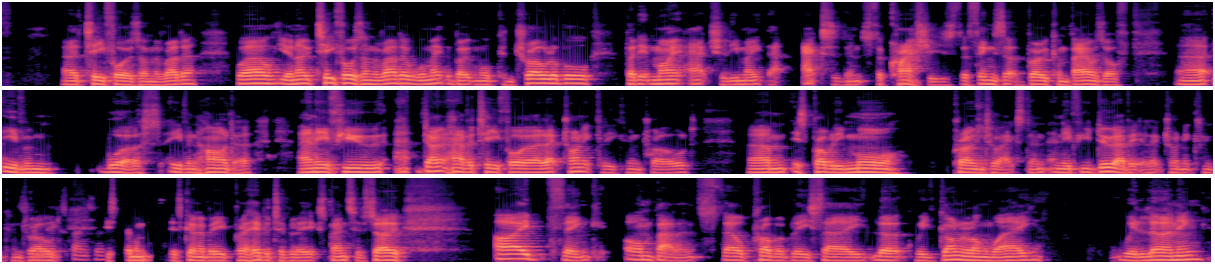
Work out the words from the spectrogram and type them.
uh, T-foils on the rudder. Well, you know, T-foils on the rudder will make the boat more controllable, but it might actually make that accidents, the crashes, the things that have broken bows off, uh, even worse, even harder. And if you don't have a T-foil electronically controlled, um, it's probably more prone to accident. And if you do have it electronically controlled, it's going to, it's going to be prohibitively expensive. So I think on balance, they'll probably say, look, we've gone a long way. We're learning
